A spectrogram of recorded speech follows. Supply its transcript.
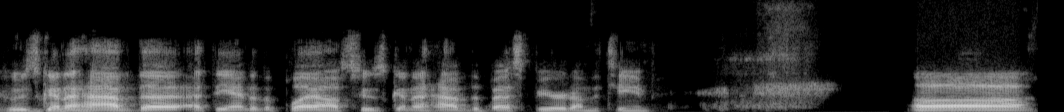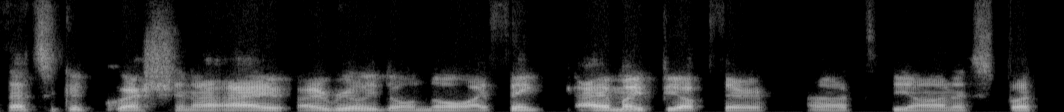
who's going to have the at the end of the playoffs? Who's going to have the best beard on the team? Uh, that's a good question. I, I, I really don't know. I think I might be up there, uh, to be honest. But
